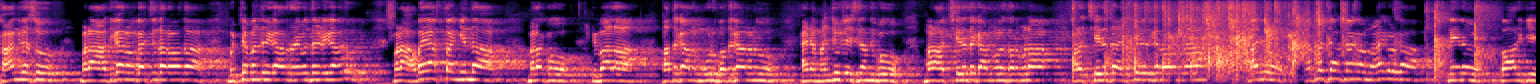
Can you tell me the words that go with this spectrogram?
కాంగ్రెస్ మన అధికారంలోకి వచ్చిన తర్వాత ముఖ్యమంత్రి గారు రేవంత్ రెడ్డి గారు మన అభయాస్తం కింద మనకు ఇవాళ పథకాలు మూడు పథకాలను ఆయన మంజూరు చేసినందుకు మన చేనేత కార్మికుల తరఫున మన చేనేత ఐక్యవేదిక తరఫున మరియు పద్మశాల నాయకుడుగా నాయకుడిగా నేను వారికి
